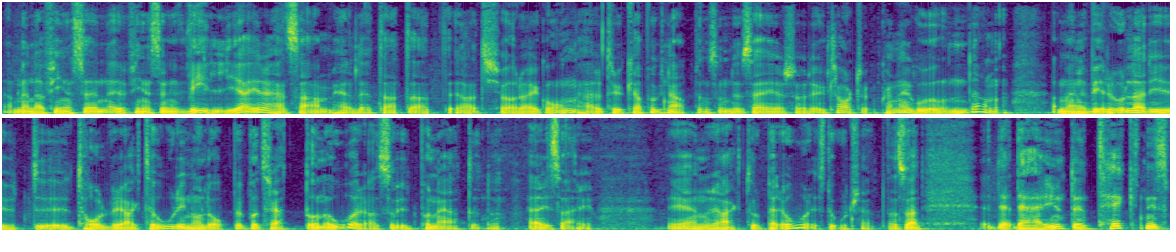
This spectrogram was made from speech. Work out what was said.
jag menar, det finns en, det finns en vilja i det här samhället att, att, att köra igång här, trycka på knappen som du säger så det är klart, då kan det gå undan. Jag menar, vi rullade ut eh, 12 reaktorer inom loppet på 13 år, alltså ut på nätet här i Sverige. Det är en reaktor per år i stort sett. Så att det, det, här är ju inte en teknisk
